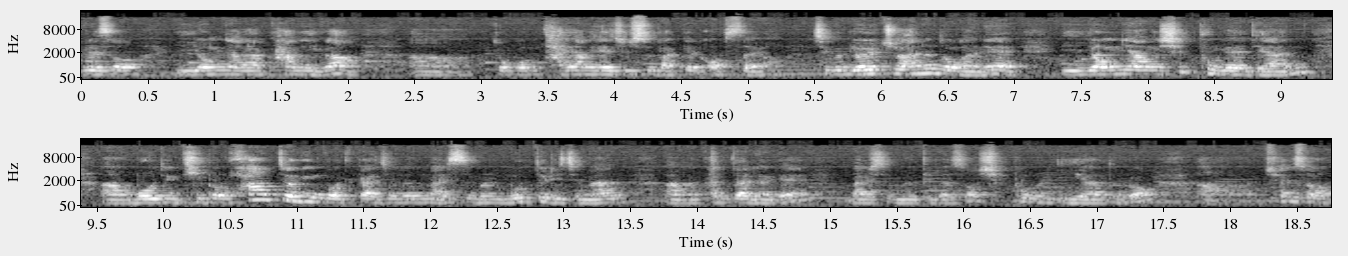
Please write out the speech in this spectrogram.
그래서 이 영양학 강의가 아, 조금 다양해질 수밖에 없어요. 지금 열 주 하는 동안에 이 영양식품에 대한 아, 모든 기본 화학적인 것까지는 말씀을 못 드리지만 아, 간단하게 말씀을 드려서 식품을 이해하도록 아, 최소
